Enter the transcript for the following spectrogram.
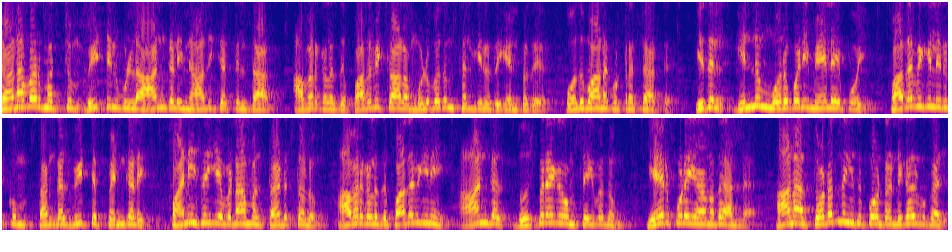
கணவர் மற்றும் வீட்டில் உள்ள ஆண்களின் ஆதிக்கத்தில்தான் அவர்களது பதவிக்காலம் முழுவதும் செல்கிறது என்பது பொதுவான குற்றச்சாட்டு. இதில் இன்னும் ஒருபடி மேலே போய் பதவியில் இருக்கும் தங்கள் வீட்டு பெண்களை பணி செய்ய விடாமல் தடுத்தலும் அவர்களது பதவியினை ஆண்கள் துஷ்பிரயோகம் செய்வதும் ஏற்புடையானது அல்ல. ஆனால் தொடர்ந்து இது போன்ற நிகழ்வுகள்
